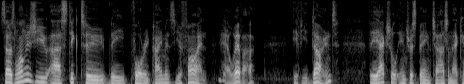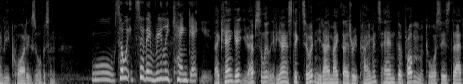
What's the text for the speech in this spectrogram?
So as long as you uh, stick to the four repayments, you're fine. However, if you don't, the actual interest being charged on that can be quite exorbitant. Ooh, so so they really can get you. They can get you, absolutely, if you don't stick to it and you don't make those repayments. And the problem, of course, is that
